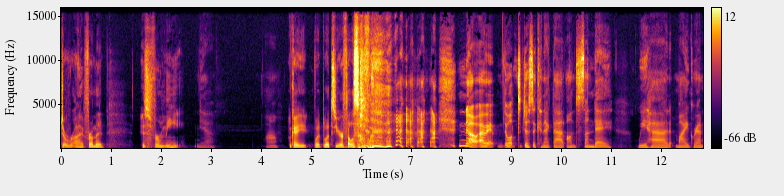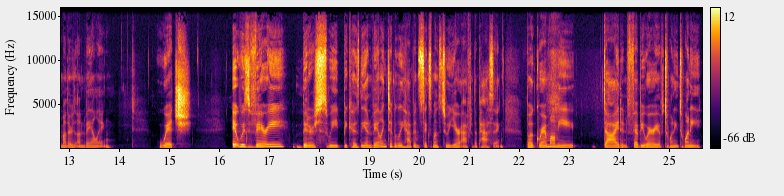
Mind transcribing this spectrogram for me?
derive from it is for me. Yeah. Wow. Okay, what what's your philosophical? no, I mean, well, just to connect that on Sunday, we had my grandmother's unveiling, which it was very bittersweet because the unveiling typically happens six months to a year after the passing. But grandmommy died in February of 2020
